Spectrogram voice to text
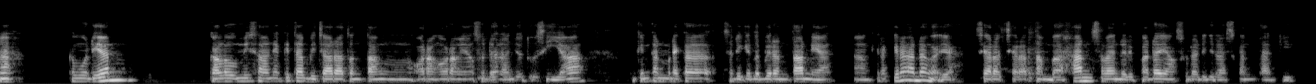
Nah, kemudian kalau misalnya kita bicara tentang orang-orang yang sudah lanjut usia, mungkin kan mereka sedikit lebih rentan ya. Nah, kira-kira ada nggak ya syarat-syarat tambahan selain daripada yang sudah dijelaskan tadi?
